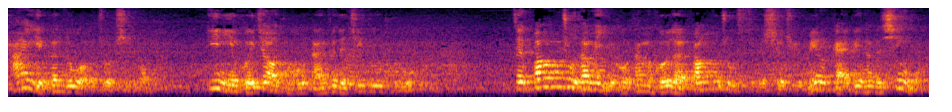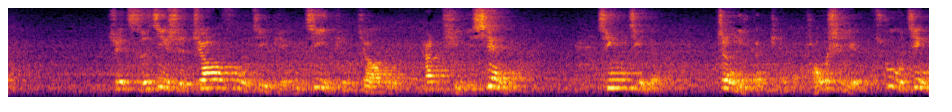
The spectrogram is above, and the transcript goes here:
他也跟着我们做职工；印尼回教徒、南非的基督徒，在帮助他们以后，他们回来帮助自己的社区，没有改变他的信仰。所以慈济是交富济贫，济贫交富，它体现了经济的正义跟平等，同时也促进了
